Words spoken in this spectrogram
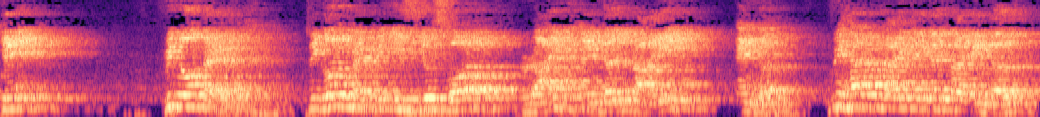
Okay? We know that trigonometry is used for right angle triangle. We have a right angle triangle.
